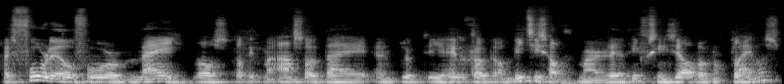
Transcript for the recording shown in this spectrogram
Het voordeel voor mij was dat ik me aansloot bij een club die hele grote ambities had, maar relatief gezien zelf ook nog klein was.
